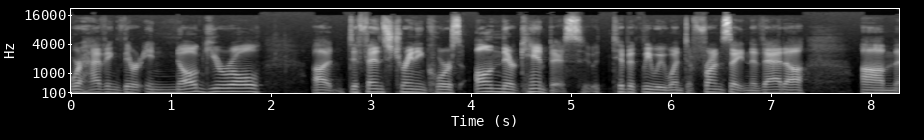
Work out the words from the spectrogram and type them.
We're having their inaugural uh, defense training course on their campus. Typically, we went to Front Sight, Nevada. Um,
